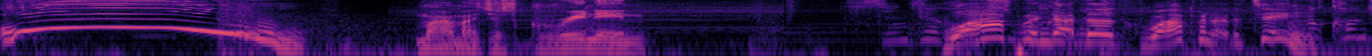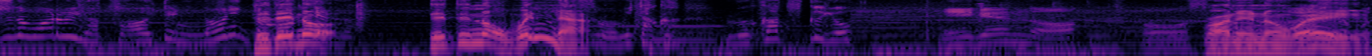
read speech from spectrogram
Ooh! My am I just grinning? What happened at the what happened at the thing? Did they not they did not win that. Running away.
